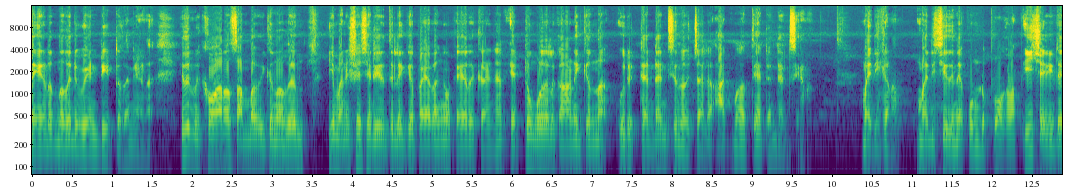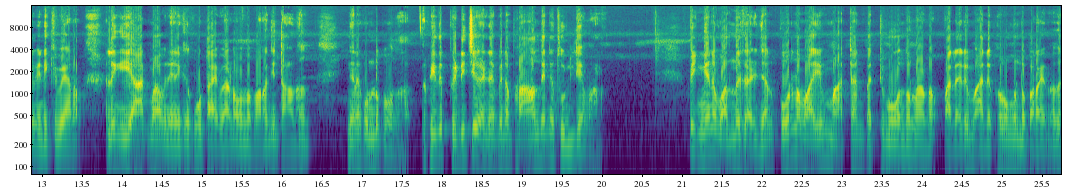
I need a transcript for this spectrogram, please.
നേടുന്നതിന് വേണ്ടിയിട്ട് തന്നെയാണ്. ഇത് മിക്കവാറും സംഭവിക്കുന്നത് ഈ മനുഷ്യ ശരീരത്തിലേക്ക് പ്രേതങ്ങൾ കയറി കഴിഞ്ഞാൽ ഏറ്റവും കൂടുതൽ കാണിക്കുന്ന ഒരു ടെൻഡൻസി എന്ന് വെച്ചാൽ ആത്മഹത്യാ ടെൻഡൻസിയാണ് മരിക്കണം. മരിച്ച് ഇതിനെ കൊണ്ടുപോകണം. ഈ ശരീരം എനിക്ക് വേണം. അല്ലെങ്കിൽ ഈ ആത്മാവിനെ എനിക്ക് കൂട്ടായി വേണമെന്ന് പറഞ്ഞിട്ടാണ് ഇങ്ങനെ കൊണ്ടുപോകുന്നത്. അപ്പം ഇത് പിടിച്ചു കഴിഞ്ഞാൽ പിന്നെ ഭ്രാന്തിന് തുല്യമാണ്. അപ്പം ഇങ്ങനെ വന്നു കഴിഞ്ഞാൽ പൂർണമായും മാറ്റാൻ പറ്റുമോ എന്നുള്ളതാണ് പലരും അനുഭവം കൊണ്ട് പറയുന്നത്.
